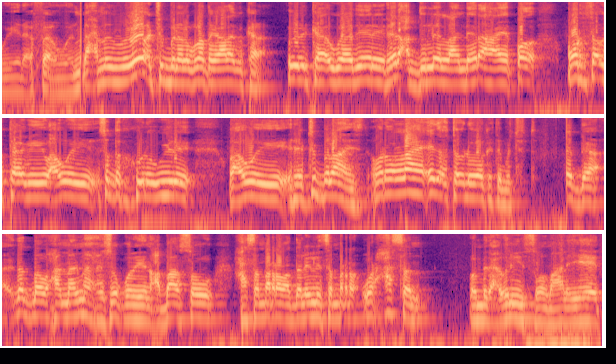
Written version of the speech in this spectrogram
weyn fan weyn axmed madoobe jubbaland lagula dagaalami kara wiilkaa ogaadeenay reer cabdulle laandheeraha ee qorsa u taagay waxaweye soddonka kuna wiile waxaweye reer jubbaland haysta war wallaahi cid xota u dhawaan karta ma jirto dad baa waxaa maalmaha soo qorayeen cabaasow xasan marra waa daliilisa marra war xasan waa madaxweynihii soomaaliyeed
